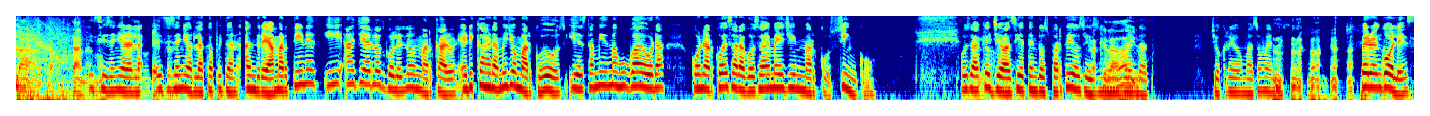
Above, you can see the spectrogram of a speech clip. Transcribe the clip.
La capitana. Sí, señora, la, sí, señor, la capitana Andrea Martínez. Y ayer los goles los marcaron. Erika Jaramillo marcó dos. Y esta misma jugadora con arco de Zaragoza de Medellín marcó cinco. O sea que lleva siete en dos partidos. Es un buen dato. Yo creo, más o menos. Pero en goles.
